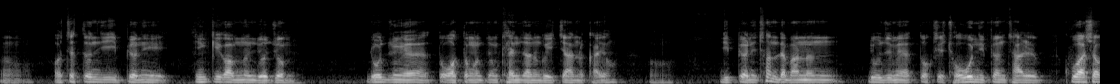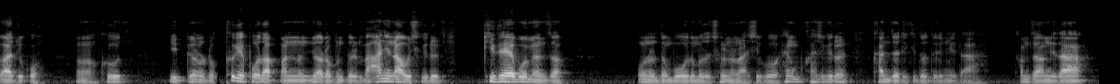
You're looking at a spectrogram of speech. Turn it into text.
어, 어쨌든 이 입변이 인기가 없는 요즘 요 중에 또 어떤 건 좀 괜찮은 거 있지 않을까요? 어, 입변이 천대받는 요즘에 또 혹시 좋은 입변 잘 구하셔가지고 어, 그 입변으로 크게 보답받는 여러분들 많이 나오시기를 기대해 보면서 오늘도 모두 모두 전론하시고 행복하시기를 간절히 기도드립니다. 감사합니다.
